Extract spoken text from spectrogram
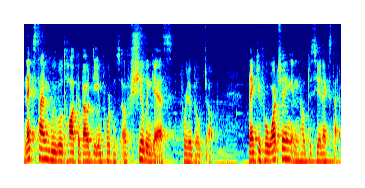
Next time we will talk about the importance of shielding gas for your build job. Thank you for watching and hope to see you next time.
